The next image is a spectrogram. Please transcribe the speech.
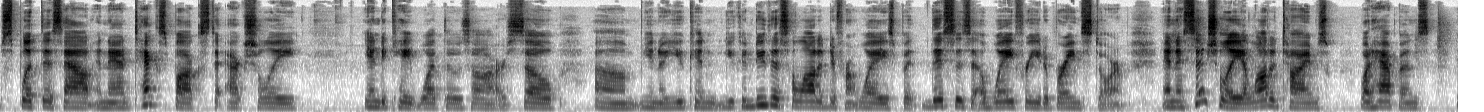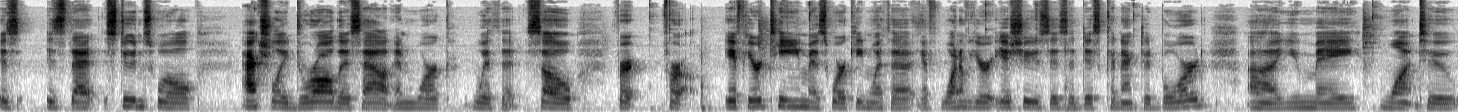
split this out and add text box to actually indicate what those are. So um, you know, you can you can do this a lot of different ways, but this is a way for you to brainstorm. And essentially, a lot of times, what happens is is that students will actually draw this out and work with it. So for for if your team is working with a if one of your issues is a disconnected board, uh, you may want to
